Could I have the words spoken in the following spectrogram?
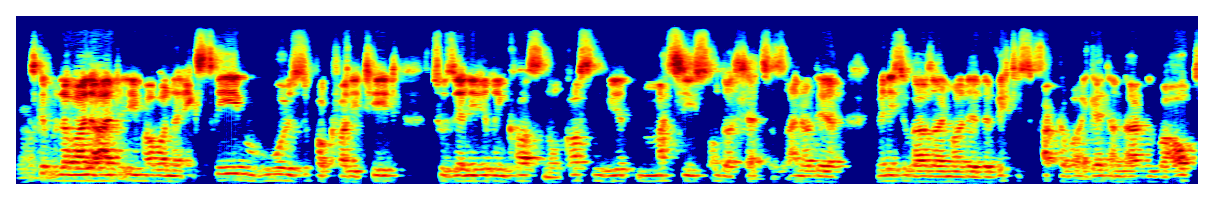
Ja. Es gibt mittlerweile halt eben aber eine extrem hohe Superqualität zu sehr niedrigen Kosten. Und Kosten wird massiv unterschätzt. Das ist einer der, wenn nicht sogar, sagen wir mal, der, der wichtigste Faktor bei Geldanlagen überhaupt.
